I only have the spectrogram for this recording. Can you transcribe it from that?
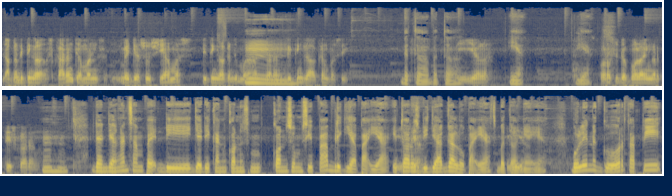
akan ditinggal sekarang zaman media sosial Mas ditinggalkan jemaat Hmm. sekarang ditinggalkan pasti. Betul, betul. Iyalah. Iya. Iya. Orang sudah mulai ngerti sekarang. Mhm. Dan jangan sampai dijadikan konsum- konsumsi publik ya Pak ya. Itu Iya. harus dijaga loh Pak ya sebetulnya ya. Boleh negur tapi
